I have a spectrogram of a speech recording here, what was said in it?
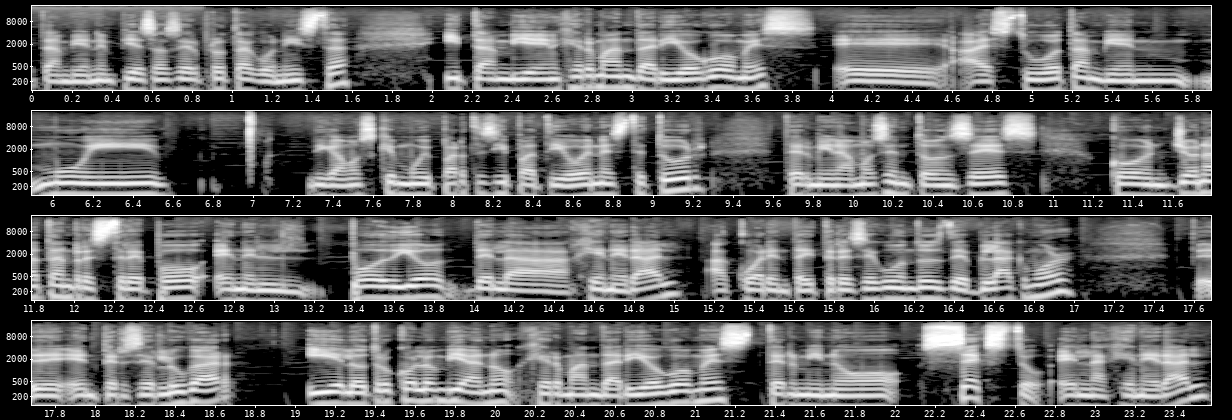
también empieza a ser protagonista, y también Germán Darío Gómez eh, estuvo también muy digamos que muy participativo en este tour. Terminamos entonces con Jonathan Restrepo en el podio de la general a 43 segundos de Blackmore eh, en tercer lugar. Y el otro colombiano, Germán Darío Gómez, terminó sexto en la general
